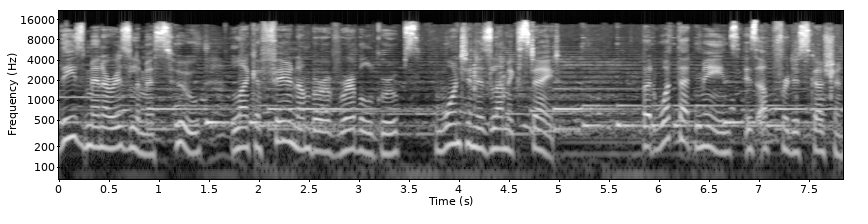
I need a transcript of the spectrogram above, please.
These men are Islamists who, like a fair number of rebel groups, want an Islamic state. But what that means is up for discussion.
